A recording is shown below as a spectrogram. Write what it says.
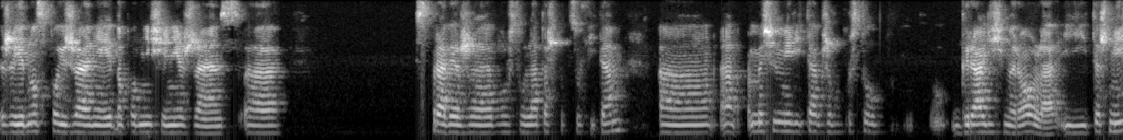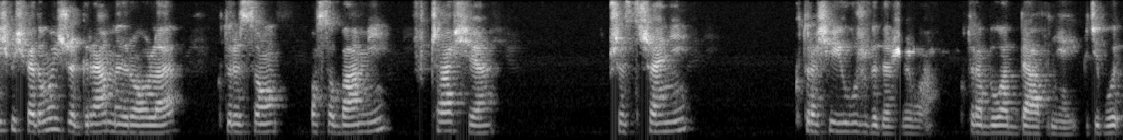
że jedno spojrzenie, jedno podniesienie rzęs e, sprawia, że po prostu latasz pod sufitem myśmy mieli tak, że po prostu graliśmy role i też mieliśmy świadomość, że gramy role, które są osobami w czasie, w przestrzeni, która się już wydarzyła, która była dawniej, gdzie były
